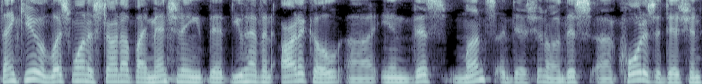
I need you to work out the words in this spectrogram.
Thank you. Let's want to start out by mentioning that you have an article uh, in this month's edition or this uh, quarter's edition,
